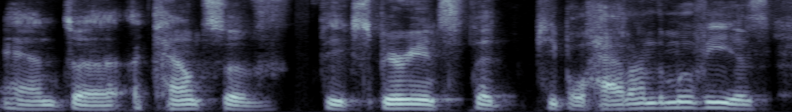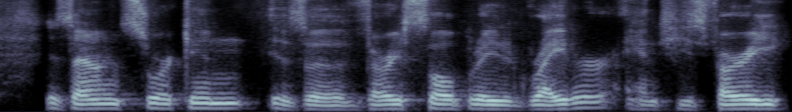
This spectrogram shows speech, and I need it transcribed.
and uh, accounts of the experience that people had on the movie is is Aaron Sorkin is a very celebrated writer and he's very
